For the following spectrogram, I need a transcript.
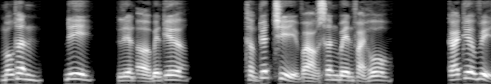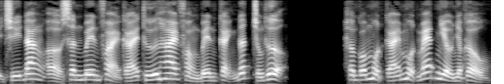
Mẫu thân, đi, liền ở bên kia. Thẩm tuyết chỉ vào sân bên phải hô. Cái kia vị trí đang ở sân bên phải cái thứ hai phòng bên cạnh đất chống thượng. Hầm có một cái một mét nhiều nhập khẩu,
